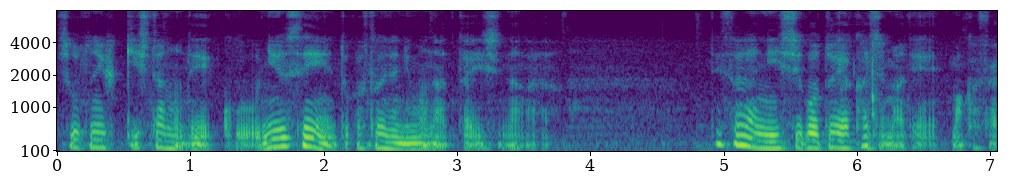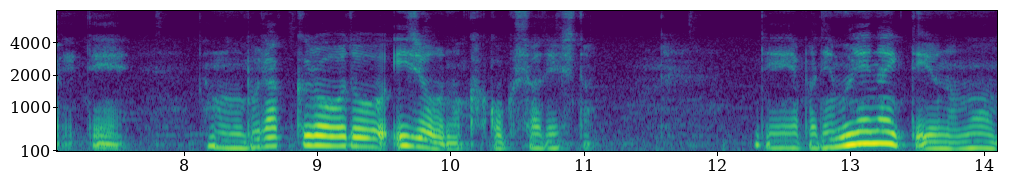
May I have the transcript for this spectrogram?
仕事に復帰したのでこう乳腺炎とかそういうのにもなったりしながらでさらに仕事や家事まで任されてもうブラックロード以上の過酷さでした。で、やっぱ眠れないっていうのも、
